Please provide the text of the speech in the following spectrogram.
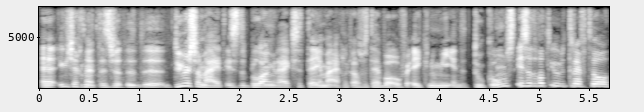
Uh, u zegt net, de, de, duurzaamheid is het belangrijkste thema eigenlijk als we het hebben over economie en de toekomst. Is dat wat u betreft wel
